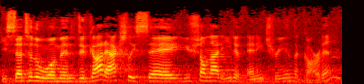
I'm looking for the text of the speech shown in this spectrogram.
He said to the woman, Did God actually say, You shall not eat of any tree in the garden?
